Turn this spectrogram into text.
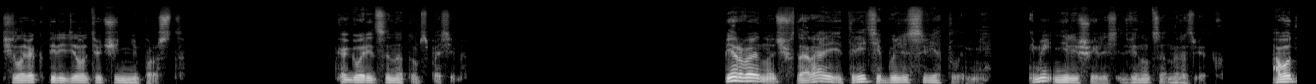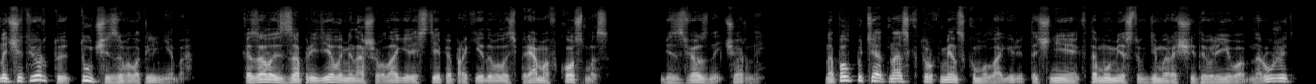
человека переделать очень непросто. Как говорится, на том спасибо. Первая ночь, вторая и третья были светлыми, и мы не решились двинуться на разведку. А вот на четвертую тучи заволокли небо. Казалось, за пределами нашего лагеря степь опрокидывалась прямо в космос, беззвездный, черный. На полпути от нас к туркменскому лагерю, точнее, к тому месту, где мы рассчитывали его обнаружить,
